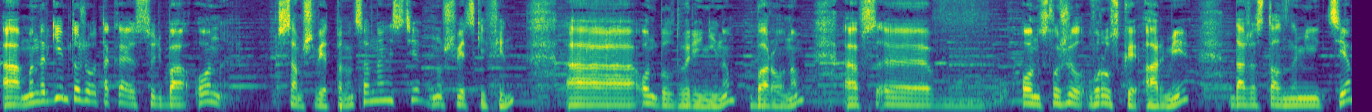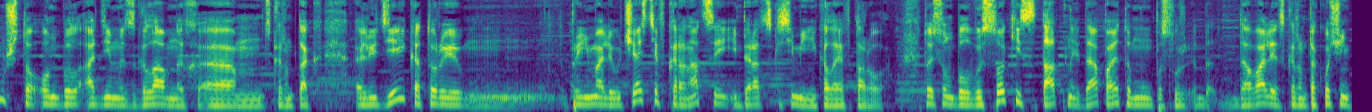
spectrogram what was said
А Маннергейм тоже вот такая судьба. Он сам швед по национальности, ну, шведский фин. А, он был дворянином, бароном. А, в, э, в, он служил в русской армии, даже стал знаменит тем, что он был одним из главных, эм, скажем так, людей, которые принимали участие в коронации императорской семьи Николая II. То есть он был высокий, статный, да, поэтому послуж... давали, скажем так, очень,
